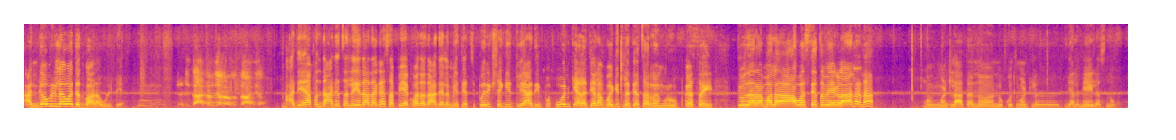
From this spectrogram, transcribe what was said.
आणि गौरीला होत्यात बाळा उलट्या. दाद्या. पण दाद्याचा लय दादा कसा पॅक होता दाद्याला. मी त्याची परीक्षा घेतली आधी फोन केला त्याला बघितलं त्याचा रंगरूप कसं आहे. तो जरा मला आवाज त्याचा वेगळा आला ना. मग म्हटलं आता न नकोच म्हटलं याला न्यायलाच नको.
